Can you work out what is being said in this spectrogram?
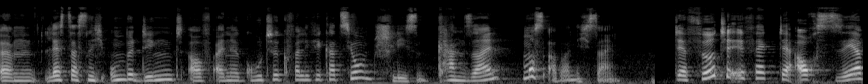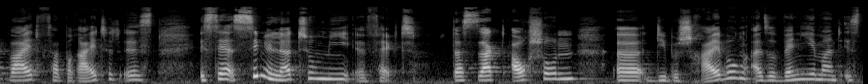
ähm, lässt das nicht unbedingt auf eine gute Qualifikation schließen. Kann sein, muss aber nicht sein. Der vierte Effekt, der auch sehr weit verbreitet ist, ist der Similar to Me-Effekt. Das sagt auch schon äh, die Beschreibung. Also wenn jemand ist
